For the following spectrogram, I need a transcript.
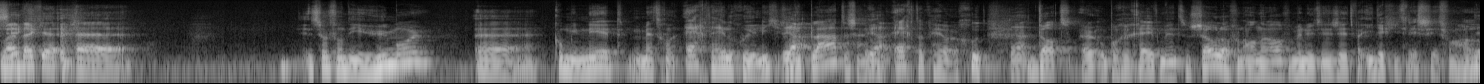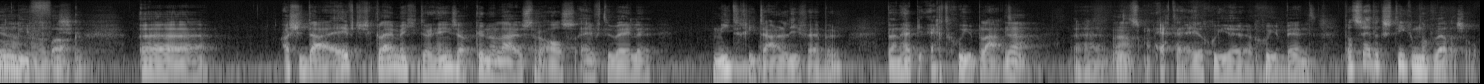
maar dat je eh, een soort van die humor eh, combineert met gewoon echt hele goede liedjes. Ja. Die platen zijn Ja. gewoon echt ook heel erg goed. Ja. Dat er op een gegeven moment een solo van anderhalve minuut in zit... waar ieder gitarist zit van holy fuck. Eh, als je daar eventjes een klein beetje doorheen zou kunnen luisteren... als eventuele niet-gitaarliefhebber... dan heb je echt goede platen. Eh. Dat is gewoon echt een hele goede, goede band. Dat zet ik stiekem nog wel eens op.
